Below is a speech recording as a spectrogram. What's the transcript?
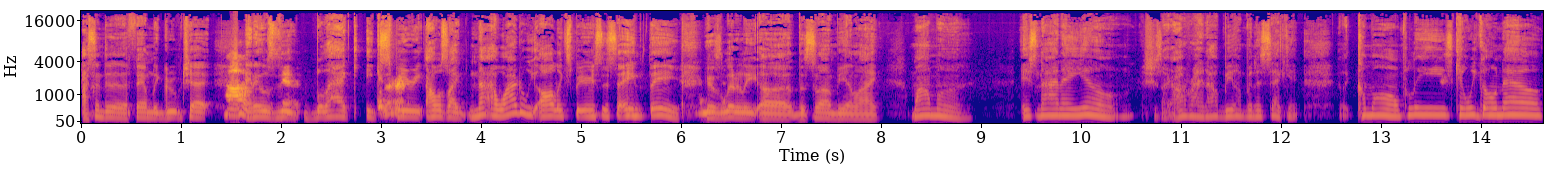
I sent it in a family group chat, Oh, and it was yeah. the black experience. I was like, "Nah, why do we all experience the same thing?" It was literally uh, the son being like, "Mama, it's 9 a.m. She's like, all right, I'll be up in a second. Like, come on, please. Can we go now?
